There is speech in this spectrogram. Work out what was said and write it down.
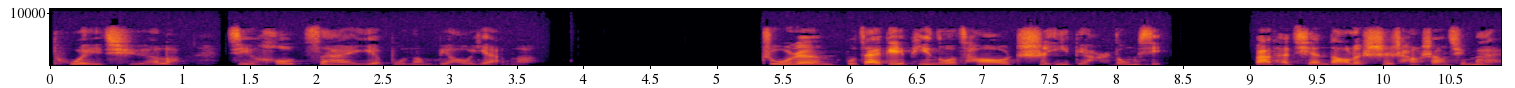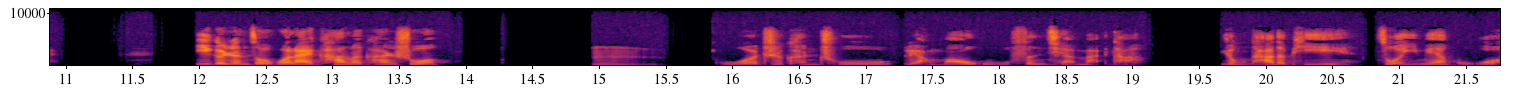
腿瘸了，今后再也不能表演了。主人不再给匹诺曹吃一点东西，把他牵到了市场上去卖。一个人走过来看了看，说：“嗯。”我只肯出两毛五分钱买它，用它的皮做一面鼓。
